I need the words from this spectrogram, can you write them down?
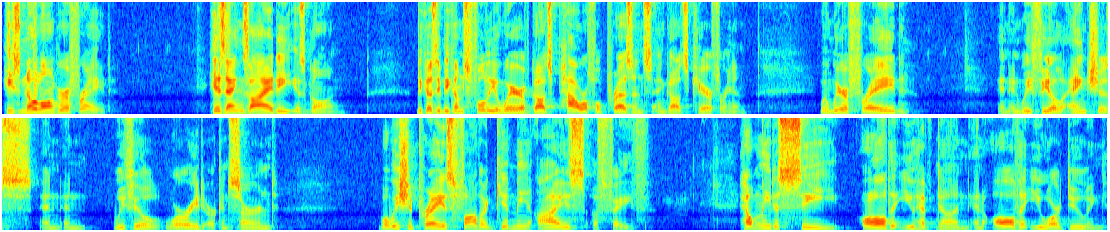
he's no longer afraid. His anxiety is gone because he becomes fully aware of God's powerful presence and God's care for him. When we're afraid and, and we feel anxious and, and we feel worried or concerned, what we should pray is Father, give me eyes of faith. Help me to see all that you have done and all that you are doing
